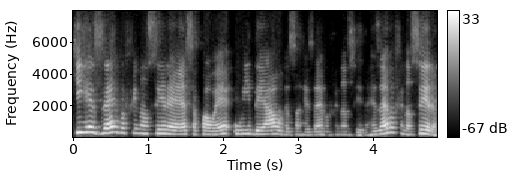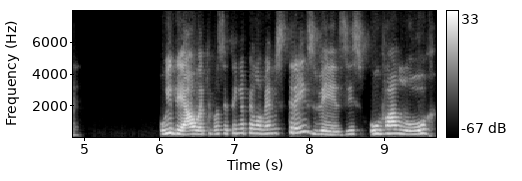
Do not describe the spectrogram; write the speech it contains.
Que reserva financeira é essa? Qual é o ideal dessa reserva financeira? Reserva financeira o ideal é que você tenha pelo menos três vezes o valor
